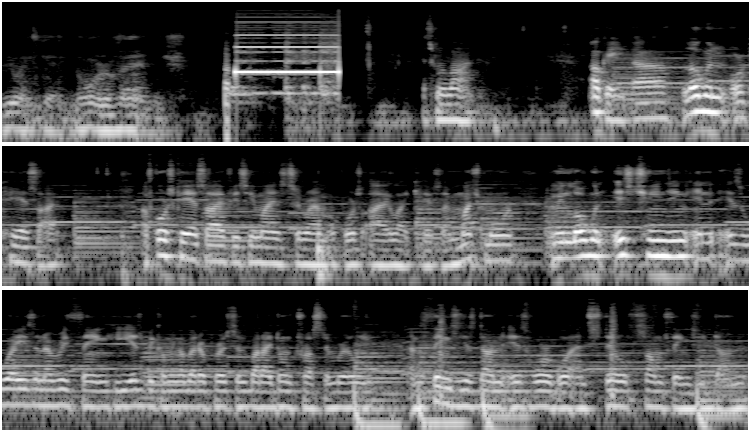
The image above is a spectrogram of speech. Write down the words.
You ain't getting no revenge. Let's move on. Okay, uh, Logan or KSI? Of course, KSI, if you see my Instagram, of course, I like KSI much more. I mean, Logan is changing in his ways and everything. He is becoming a better person, but I don't trust him really. And the things he has done is horrible, and still some things he done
